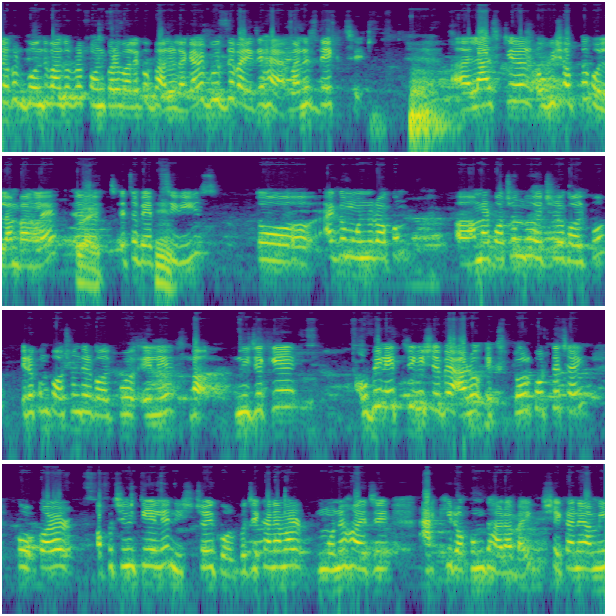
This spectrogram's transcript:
যখন বন্ধু বান্ধবরা ফোন করে বলে খুব ভালো লাগে। আমি বুঝতে পারি যে হ্যাঁ মানুষ দেখছে। লাস্ট ইয়ার অভিশপ্ত করলাম বাংলায়। ইটস এ ওয়েব সিরিজ তো একদম অন্যরকম। আমার পছন্দ হয়েছিল গল্প। এরকম পছন্দের গল্প এলে বা নিজেকে অভিনেত্রী হিসেবে আরও এক্সপ্লোর করতে চাই করার অপরচুনিটি এলে নিশ্চয়ই করব। যেখানে আমার মনে হয় যে একই রকম ধারাবাহিক সেখানে আমি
